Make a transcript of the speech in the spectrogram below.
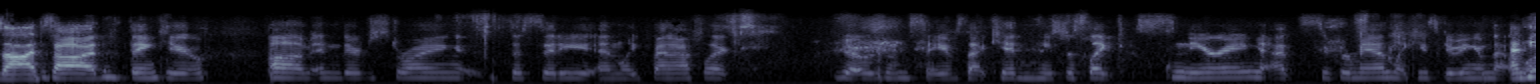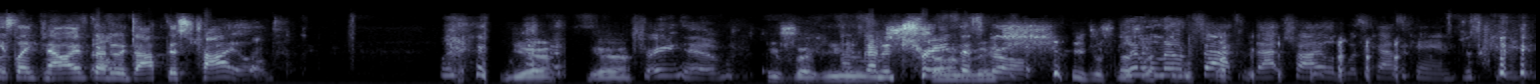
Zod. Zod, thank you. Um, and they're destroying the city, and like Ben Affleck goes and saves that kid, and he's just like sneering at Superman, like he's giving him that. And he's like, now just I've got to adopt this child. Yeah, yeah. train him. He's like, you. I've gotta train this girl. bitch." just Little known little- fact, that child was Cass Cain. Just kidding.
